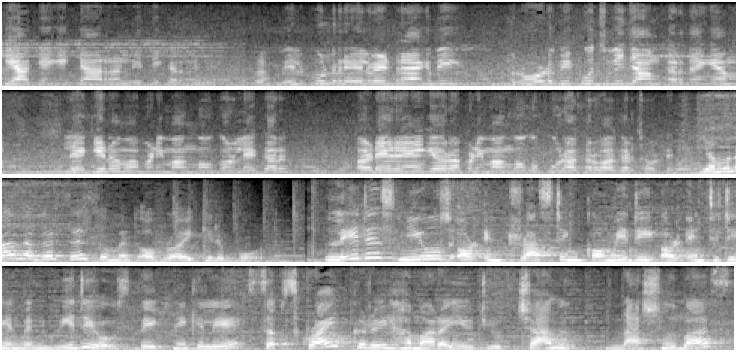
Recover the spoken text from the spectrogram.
कि आगे की क्या रणनीति करनी है। बिल्कुल रेलवे ट्रैक भी रोड भी कुछ भी जाम कर देंगे हम लेकिन हम अपनी मांगों को लेकर अड़े रहेंगे और अपनी मांगों को पूरा करवा कर छोड़ेंगे यमुना नगर से सुमित ओब्रॉय की रिपोर्ट। लेटेस्ट न्यूज़ और इंटरेस्टिंग कॉमेडी और एंटरटेनमेंट वीडियोस देखने के लिए सब्सक्राइब करें हमारा यूट्यूब चैनल नेशनल बस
